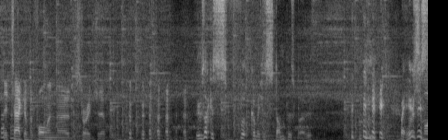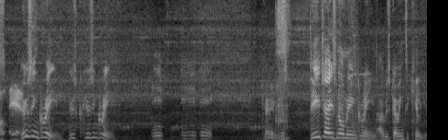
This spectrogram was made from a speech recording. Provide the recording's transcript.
The attack of the fallen uh, destroyed ship. It was like a foot coming to stomp us both. Wait, who's this? Who's in green? Who's who's in green? Okay, because DJ's normally in green. I was going to kill you.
